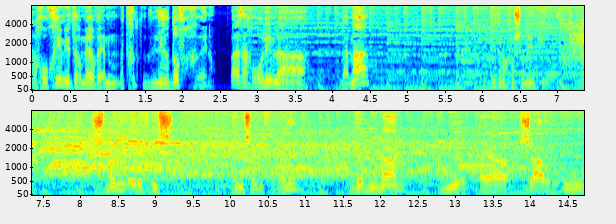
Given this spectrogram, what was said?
אנחנו הולכים יותר מהר, והן מתחילות לרדוף אחרינו. ואז אנחנו עולים לבמה, ופתאום אנחנו שומעים כאילו 80 אלף איש היו שם לפנינו. ביום מעונן, אמיר היה שר והוא,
